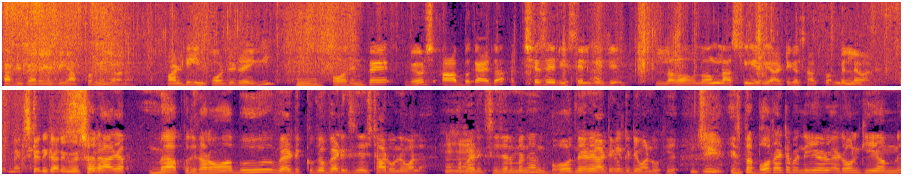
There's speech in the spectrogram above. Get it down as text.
काफ़ी प्यारा ये भी आपको मिलने वाला है। क्वालिटी इंपॉर्टेंट रहेगी। और इन पे व्यूअर्स आप बकायदा अच्छे से रीसेल कीजिए। लॉन्ग लास्टिंग ये भी आर्टिकल्स आपको मिलने वाले हैं। तो नेक्स्ट क्या दिखा रहे हैं सर आज आप मैं आपको दिखा रहा हूँ अब वेडिंग क्योंकि वेडिंग सीज़न स्टार्ट होने वाला है। वेडिंग सीज़न में ना बहुत नए नए आर्टिकल की डिमांड होती है। जी। इस पर बहुत आइटम नहीं एड ऑन किए हमने।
